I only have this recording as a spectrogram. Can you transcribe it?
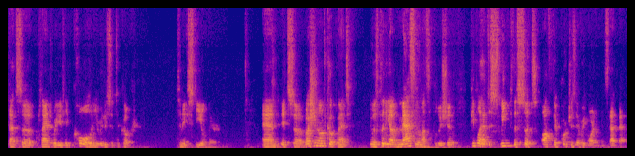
That's a plant where you take coal and you reduce it to coke to make steel there. And it's a Russian-owned coke plant. It was putting out massive amounts of pollution. People had to sweep the soot off their porches every morning. It's that bad.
